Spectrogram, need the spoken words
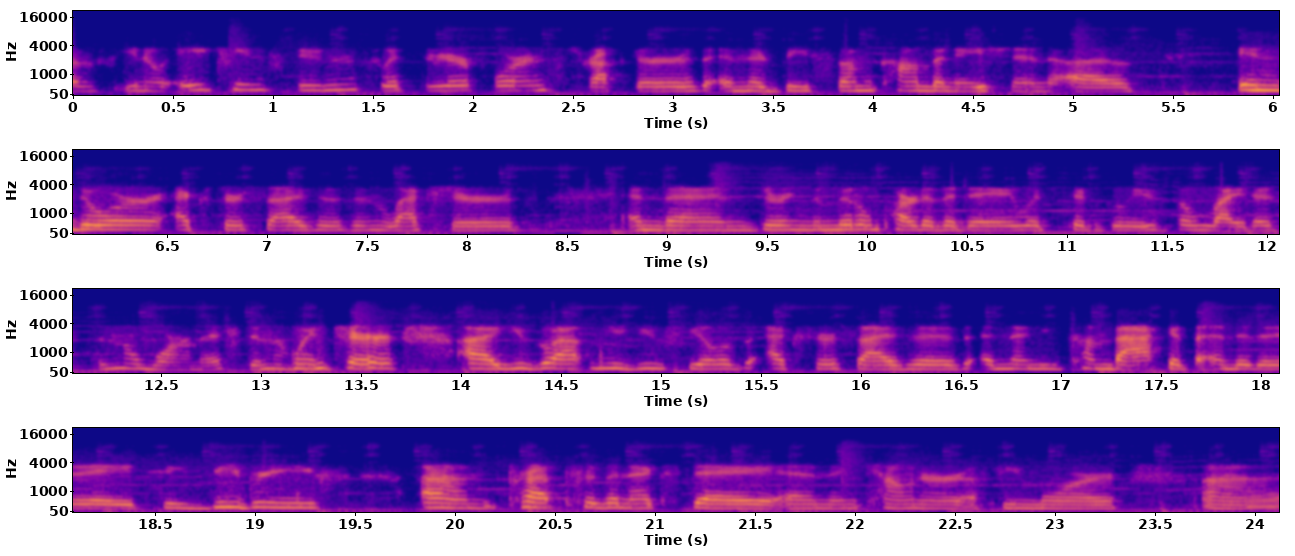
of, you know, 18 students with three or four instructors, and there'd be some combination of indoor exercises and lectures. And then during the middle part of the day, which typically is the lightest and the warmest in the winter, uh, you go out and you do field exercises, and then you come back at the end of the day to debrief, um, prep for the next day, and encounter a few more uh,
